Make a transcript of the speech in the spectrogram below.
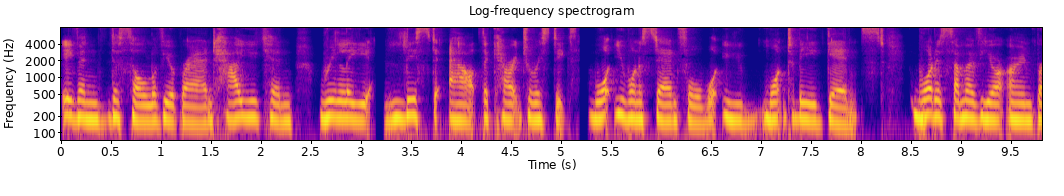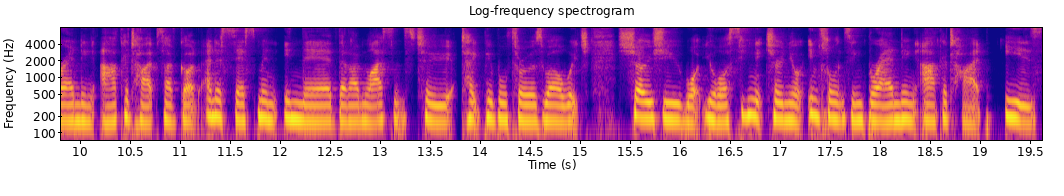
even the soul of your brand, how you can really list out the characteristics, what you want to stand for, what you want to be against. What are some of your own branding archetypes? I've got an assessment in there that I'm licensed to take people through as well, which shows you what your signature and your influencing branding archetype is.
